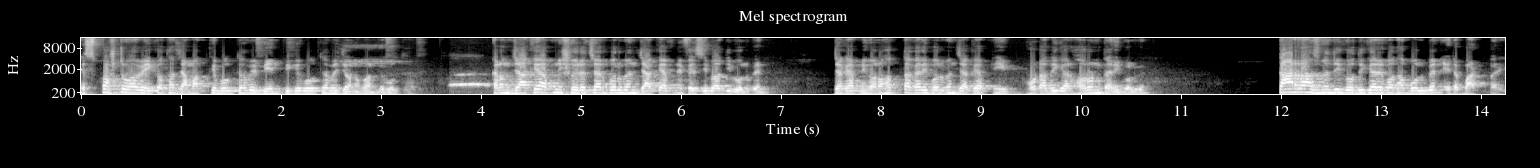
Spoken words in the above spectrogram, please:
স্পষ্টভাবে এই কথা জামাতকে বলতে হবে, বিএনপিকে বলতে হবে, জনগণকে বলতে হবে। কারণ যাকে আপনি স্বৈরাচার বলবেন, যাকে আপনি ফেসিবাদী বলবেন, যাকে আপনি গণহত্যাকারী বলবেন, যাকে আপনি ভোটাধিকার হরণকারী বলবেন, তার রাজনৈতিক অধিকারের কথা বলবেন, এটা বাটপারি।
